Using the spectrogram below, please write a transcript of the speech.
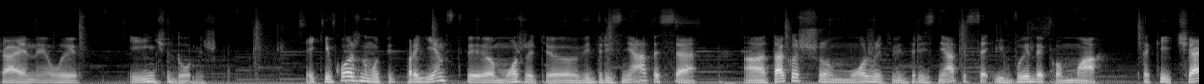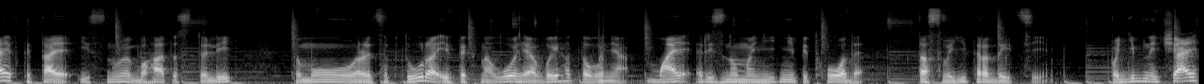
чайний лист і інші домішки, які в кожному підприємстві можуть е, відрізнятися, а також можуть відрізнятися і види комах. Такий чай в Китаї існує багато століть, тому рецептура і технологія виготовлення має різноманітні підходи та свої традиції. Подібний чай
